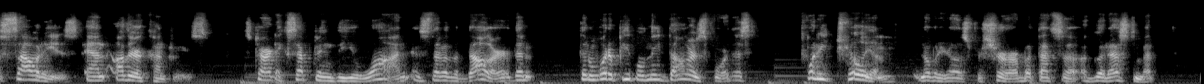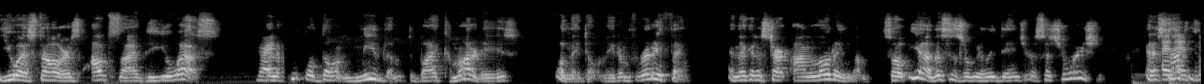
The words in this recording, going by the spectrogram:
Saudis and other countries start accepting the yuan instead of the dollar, then then what do people need dollars for? This 20 trillion, nobody knows for sure, but that's a, a good estimate, US dollars outside the US. Right. And if people don't need them to buy commodities, well, they don't need them for anything. And they're going to start unloading them. So, yeah, this is a really dangerous situation. And it's, and, not, and,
